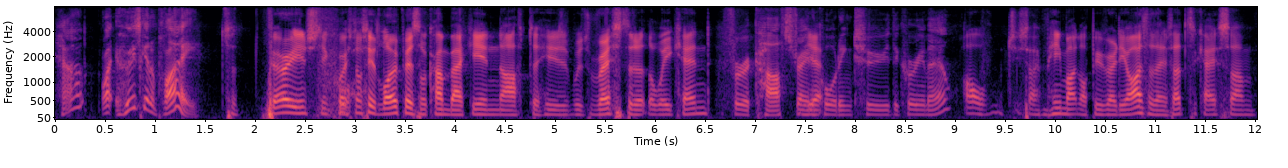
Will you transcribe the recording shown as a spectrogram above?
How? Like, who's going to play? It's a very interesting question. Obviously, Lopez will come back in after he was rested at the weekend. For a calf strain, Yep. according to the Courier Mail. Oh, geez, um, he might not be ready either. Then, if that's the case, um,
